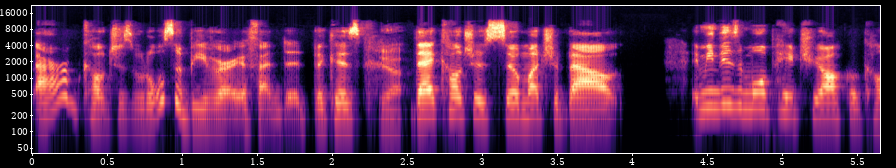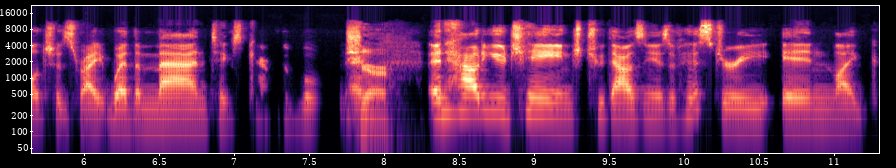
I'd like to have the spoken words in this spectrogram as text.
Arab cultures would also be very offended because Yeah. their culture is so much about. I mean, these are more patriarchal cultures, right? Where the man takes care of the woman. And- sure. And, how do you change two thousand years of history in like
